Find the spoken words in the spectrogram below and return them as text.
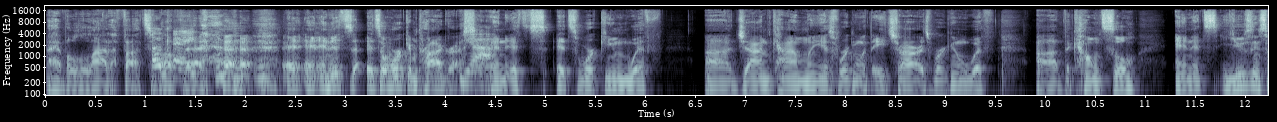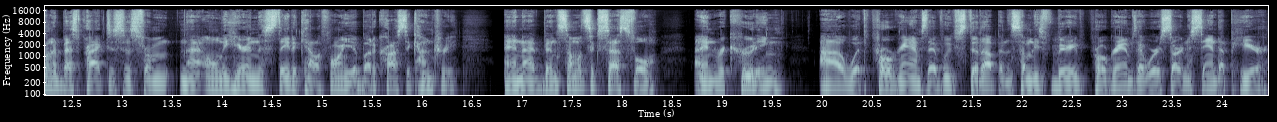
I have a lot of thoughts about Okay. that, and, and, and it's it's a work in progress, Yeah. and it's it's working with uh, John Conley, it's working with HR, it's working with uh, the council, and it's using some of the best practices from not only here in the state of California but across the country. And I've been somewhat successful in recruiting uh, with programs that we've stood up, and some of these very programs that we're starting to stand up here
